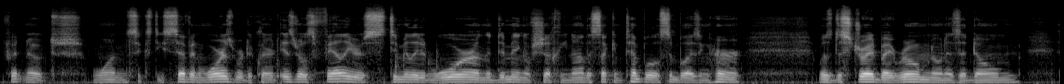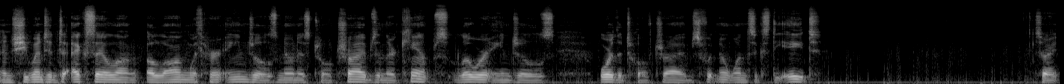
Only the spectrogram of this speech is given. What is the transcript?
Footnote 167 Wars were declared. Israel's failures stimulated war on the dimming of Shekhinah, the second temple, symbolizing her, was destroyed by Rome, known as Edom, and she went into exile along, along with her angels, known as twelve tribes, and their camps, lower angels, or the twelve tribes. Footnote 168. Sorry,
